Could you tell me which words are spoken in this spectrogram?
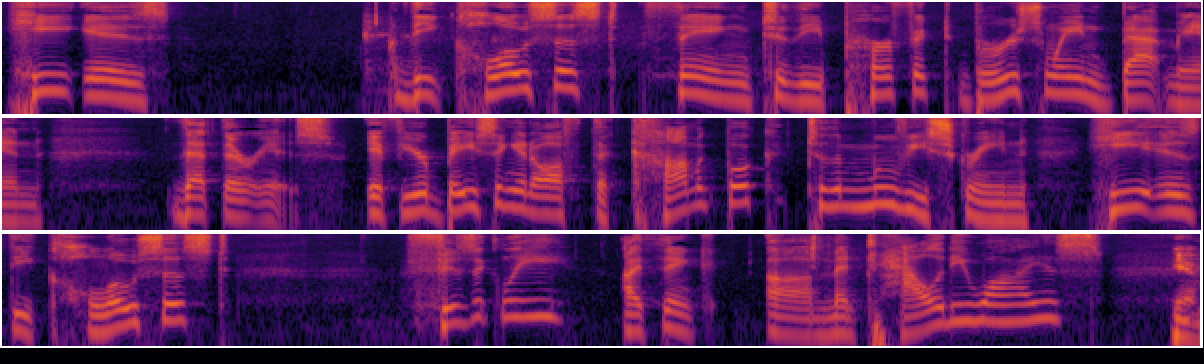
he is the closest thing to the perfect Bruce Wayne Batman that there is. If you're basing it off the comic book to the movie screen, he is the closest physically, I think, uh, mentality wise, Yeah.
